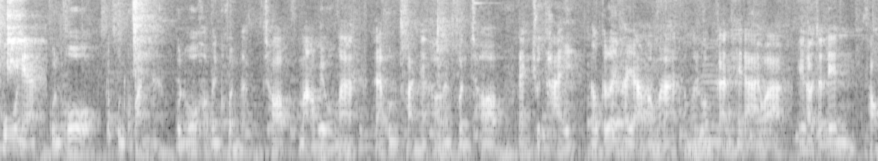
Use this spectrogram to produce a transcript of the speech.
คู่เนี้ยคุณโอ้กับคุณขวัญนะคุณโอ้เขาเป็นคนแบบชอบมาเวลมาก แล้วคุณขวัญเนี่ยเขาเป็นคนชอบแต่งชุดไทย เราก็เลยพยายามเอามาเอามารวมกันให้ได้ว่าเฮ้ยเราจะเล่นสอง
